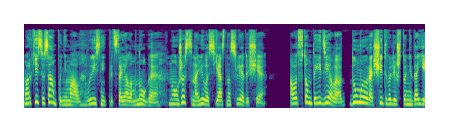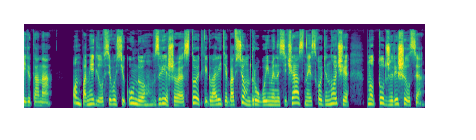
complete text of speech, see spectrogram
Маркиз и сам понимал, выяснить предстояло многое, но уже становилось ясно следующее. А вот в том-то и дело, думаю, рассчитывали, что не доедет она. Он помедлил всего секунду, взвешивая, стоит ли говорить обо всем другу именно сейчас, на исходе ночи, но тут же решился.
